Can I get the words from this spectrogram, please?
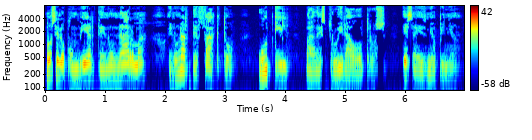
No se lo convierte en un arma, en un artefacto útil para destruir a otros. Esa es mi opinión.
